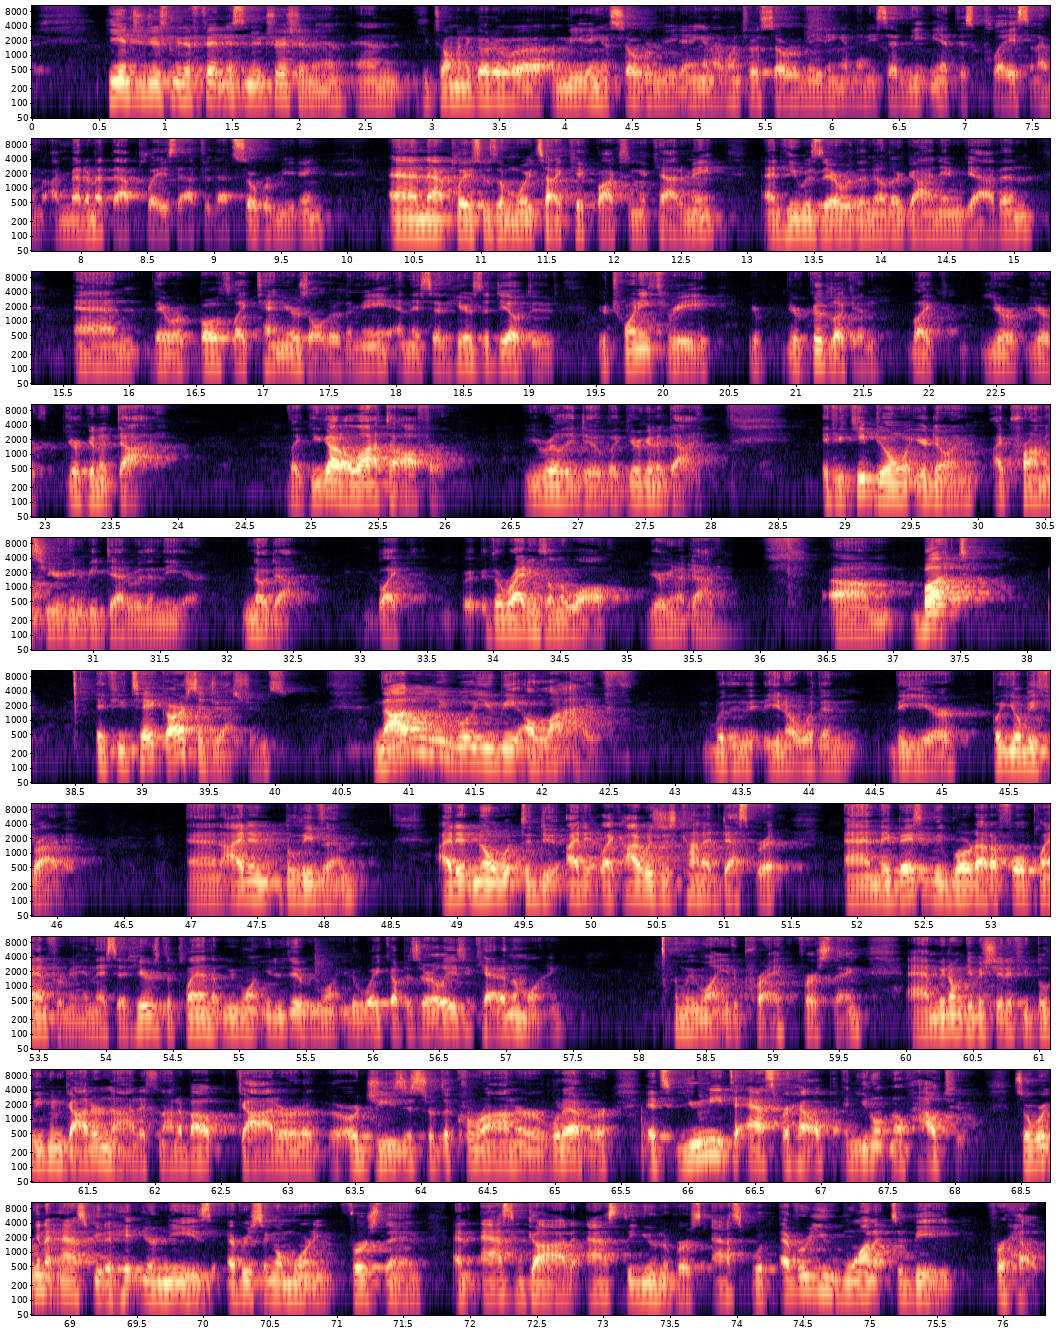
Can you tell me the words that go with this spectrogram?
he introduced me to fitness and nutrition, man. And he told me to go to a, a, meeting, a sober meeting. And I went to a sober meeting. And then he said, Meet me at this place. And I, I met him at that place after that sober meeting and that place was a Muay Thai kickboxing academy. And he was there with another guy named Gavin, and they were both like 10 years older than me. And they said, "Here's the deal, dude. You're 23. You're you're good looking. Like you're you're you're gonna die. Like you got a lot to offer. You really do, but you're gonna die. If you keep doing what you're doing, I promise you, you're gonna be dead within the year, no doubt. Like the writing's on the wall. You're gonna die. Um, but if you take our suggestions not only will you be alive within you know within the year, but you'll be thriving. And I didn't believe them. I didn't know what to do. I didn't like I was just kind of desperate. And they basically wrote out a full plan for me. And they said, here's the plan that we want you to do. We want you to wake up as early as you can in the morning. And we want you to pray first thing. And we don't give a shit if you believe in God or not. It's not about God or, or Jesus or the Quran or whatever. It's you need to ask for help and you don't know how to. So we're going to ask you to hit your knees every single morning, first thing, and ask God, ask the universe, ask whatever you want it to be for help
